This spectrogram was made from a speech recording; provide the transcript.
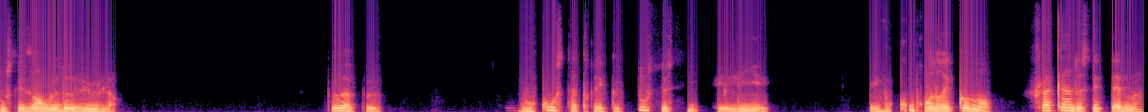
sous ces angles de vue-là. Peu à peu, vous constaterez que tout ceci est lié et vous comprendrez comment chacun de ces thèmes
